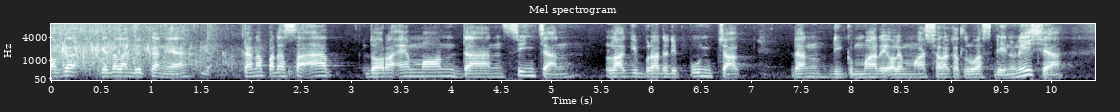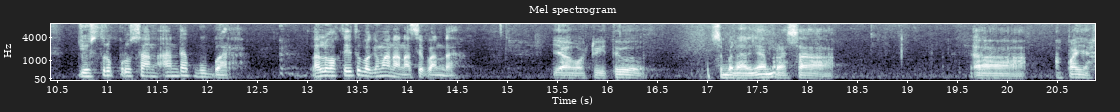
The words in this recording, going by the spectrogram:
Oke, kita lanjutkan ya. Karena pada saat Doraemon dan Shinchan lagi berada di puncak dan digemari oleh masyarakat luas di Indonesia, justru perusahaan Anda bubar. Lalu waktu itu bagaimana nasib Anda? Ya waktu itu sebenarnya merasa uh, apa ya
